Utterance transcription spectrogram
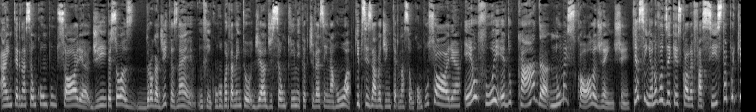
a internação compulsória de pessoas drogaditas, né? Enfim, com comportamento de adição química que tivessem na rua, que precisava de internação compulsória. Eu fui educada numa escola, gente, que assim, eu não vou dizer que a escola é fascista, porque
